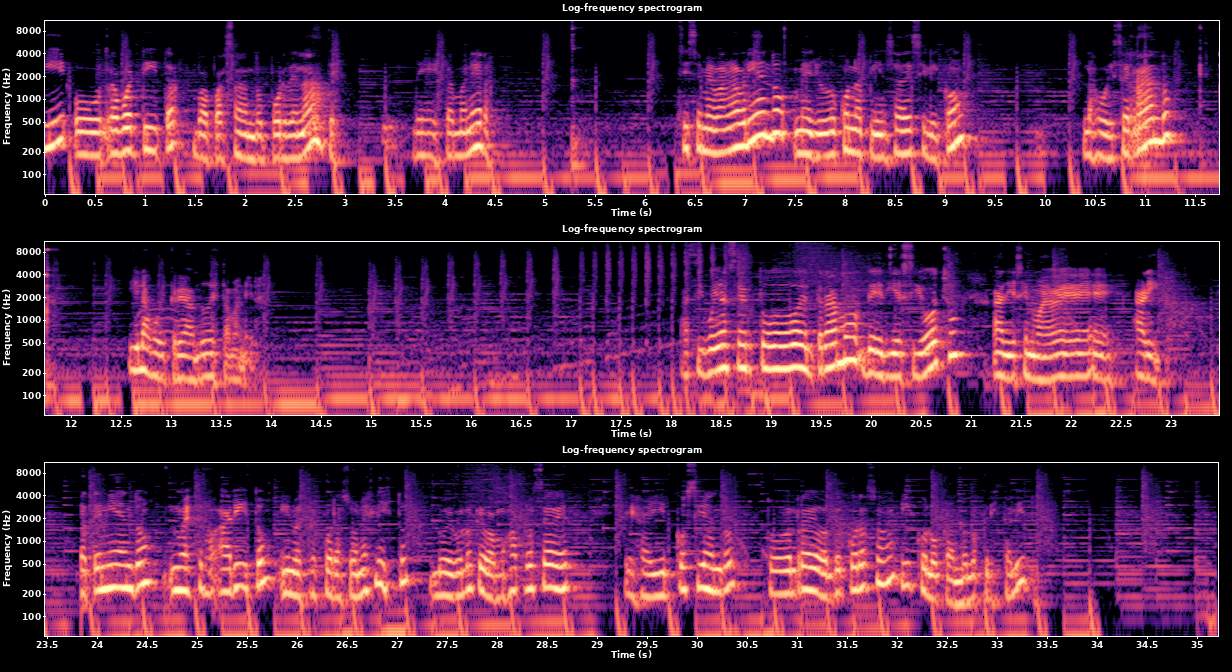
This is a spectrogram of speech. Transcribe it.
y otra vueltita va pasando por delante de esta manera. Si se me van abriendo me ayudo con la pinza de silicón las voy cerrando y las voy creando de esta manera. Así voy a hacer todo el tramo de 18 a 19 aritos. Ya teniendo nuestros aritos y nuestros corazones listos luego lo que vamos a proceder es a ir cosiendo todo alrededor del corazón y colocando los cristalitos.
